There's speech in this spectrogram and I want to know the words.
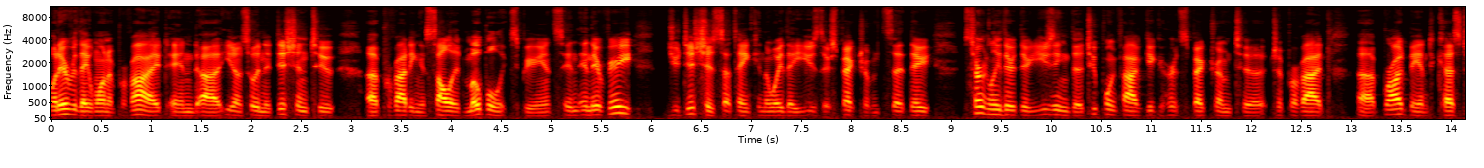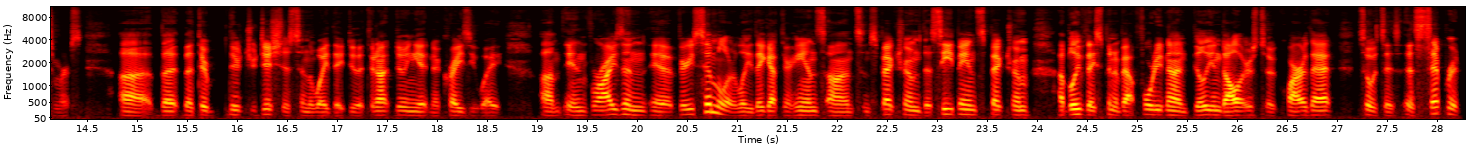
whatever they want to provide. And, uh, you know, so in addition to uh, providing a solid mobile experience, and, and they're very judicious, I think, in the way they use their spectrum. So they certainly they're, they're using the 2.5 gigahertz spectrum to, to provide uh, broadband to customers. Uh, but but they're they're judicious in the way they do it. They're not doing it in a crazy way. Um, in Verizon, uh, very similarly, they got their hands on some spectrum, the C-band spectrum. I believe they spent about forty-nine billion dollars to acquire that. So it's a, a separate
